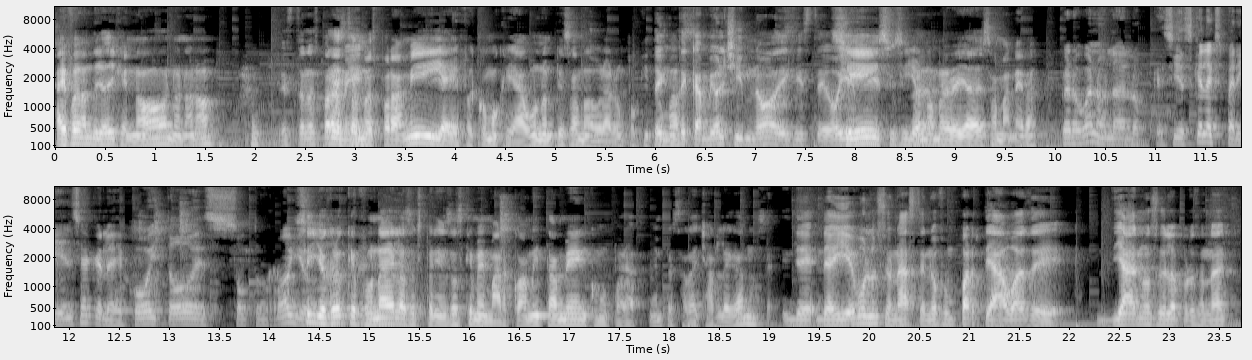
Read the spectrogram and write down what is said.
Ahí fue donde yo dije, no, no, no, no, Esto no es para esto mí. no es para mí, y ahí fue como que ya uno empieza a madurar un poquito Te, más. te cambió el chip, ¿no? Dijiste, oye. sí, sí, sí, yo ah, no me veía de esa manera. Pero bueno, la- lo que sí es que la experiencia que le dejó y todo es otro rollo. Sí, yo ¿no? creo que fue una de las experiencias que me marcó a mí también, como para empezar a echarle ganas. De, de ahí evolucionaste, ¿no? Fue un parteaguas de ya no soy la persona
